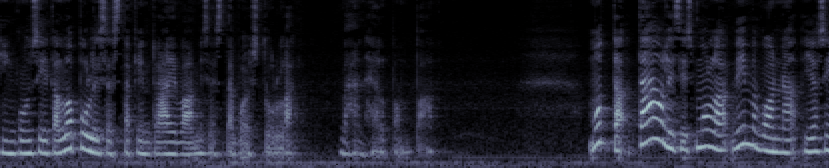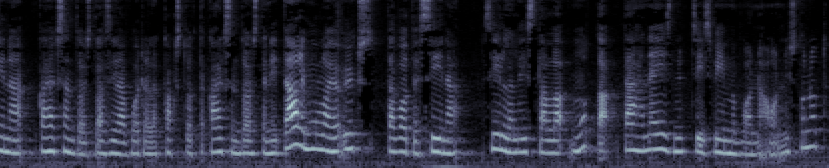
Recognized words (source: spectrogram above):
niin kuin siitä lopullisestakin raivaamisesta voisi tulla vähän helpompaa. Mutta tämä oli siis mulla viime vuonna jo siinä 18 asiaa vuodelle 2018, niin tämä oli mulla jo yksi tavoite siinä sillä listalla, mutta tämähän ei nyt siis viime vuonna onnistunut.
